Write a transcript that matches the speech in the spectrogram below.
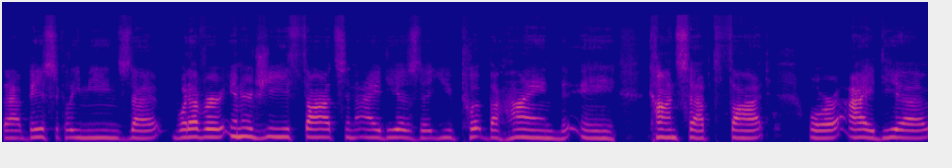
that basically means that whatever energy thoughts and ideas that you put behind a concept thought or idea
